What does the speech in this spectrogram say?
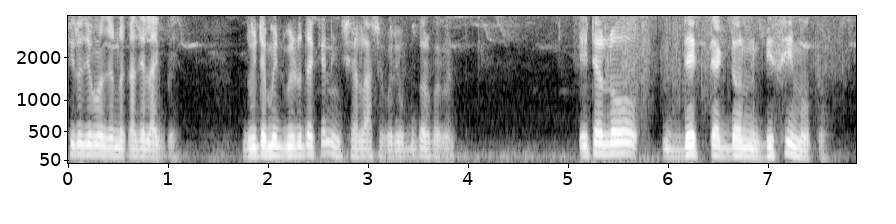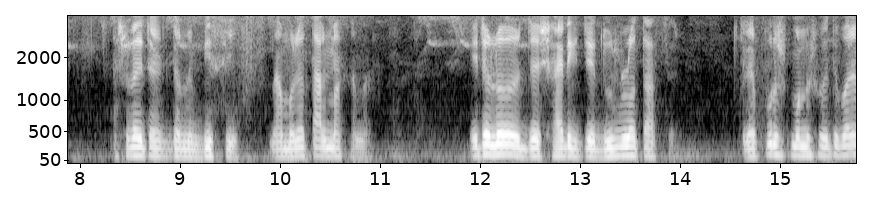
চিরজীবনের জন্য কাজে লাগবে। দুইটা মিনিট ভিডিও দেখেন ইনশাল্লাহ আশা করি উপকার পাবেন। এটা হলো দেখতে একদম বিসির মতো। আসলে এটা এক ধরনের বিসি, নাম হলো তালমাখানা। এটা হলো যে শারীরিক যে দুর্বলতা আছে, এটা পুরুষ মানুষ হইতে পারে,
